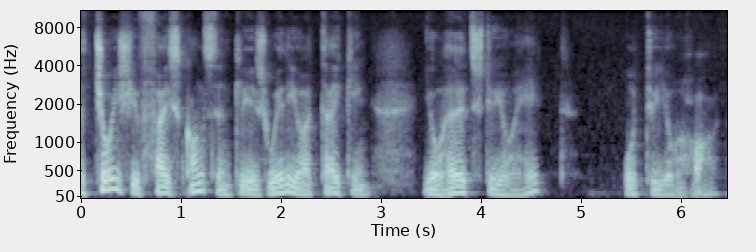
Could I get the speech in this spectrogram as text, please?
The choice you face constantly is whether you are taking your hurts to your head or to your heart.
